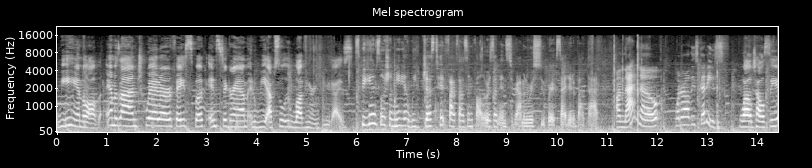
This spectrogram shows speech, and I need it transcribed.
We handle all the Amazon, Twitter, Facebook, Instagram, and we absolutely love hearing from you guys. Speaking of social media, we just hit 5,000 followers on Instagram, and we're super excited about that. On that note, what are all these goodies? Well, Chelsea,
